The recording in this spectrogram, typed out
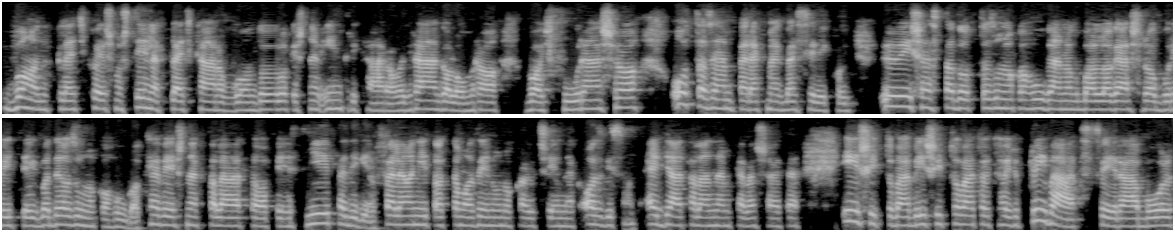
van plegyka, és most tényleg plegykára gondolok, és nem intrikára, vagy rágalomra, vagy fúrásra, ott az emberek megbeszélik, hogy ő is ezt adott az unokahúgának ballagásra a borítékba, de az unokahúga kevésnek találta a pénzt, jé, pedig én fele annyit adtam az én unokaöcsémnek, az viszont egyáltalán nem keveselte, és így tovább, és így tovább, hogyha egy privát szférából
